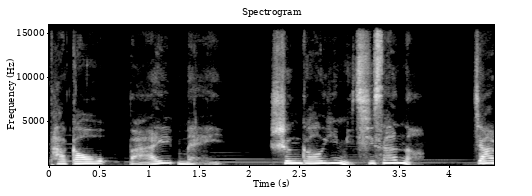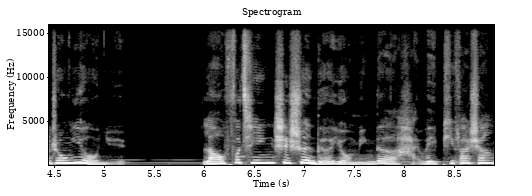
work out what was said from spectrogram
她高白美，身高一米七三呢，家中幼女，老父亲是顺德有名的海味批发商，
